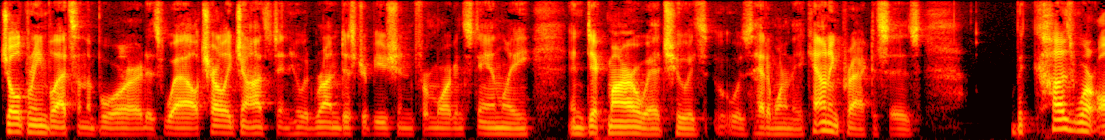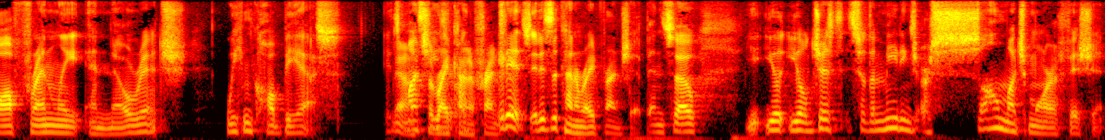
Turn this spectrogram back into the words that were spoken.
Joel Greenblatt's on the board as well, Charlie Johnston, who had run distribution for Morgan Stanley, and Dick Meyerowich, who is, was head of one of the accounting practices. Because we're all friendly and know Rich, we can call BS. It's Yeah, much it's the right kind of friendship. It is. It is the kind of right friendship. And so you, you'll, you'll just, so the meetings are so much more efficient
